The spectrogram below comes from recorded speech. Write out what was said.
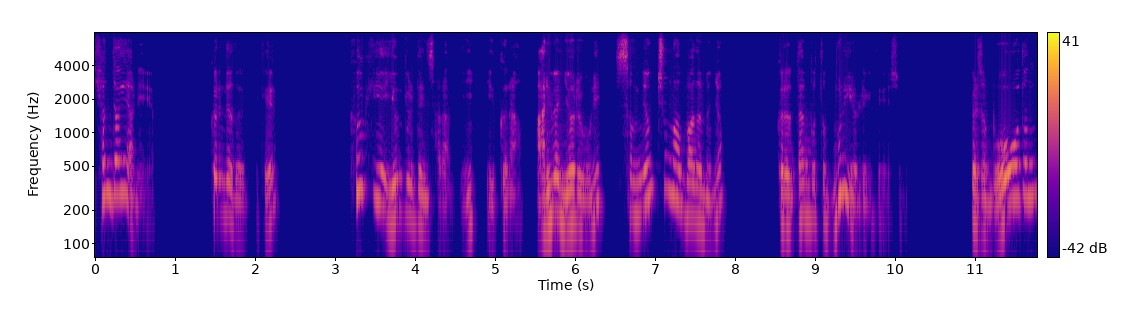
현장이 아니에요. 그런데도 어떻게 거기에 연결된 사람이 있거나 아니면 여러분이 성령 충만 받으면요. 그렇다부터 문이 열리게 되어 있습니다. 그래서 모든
